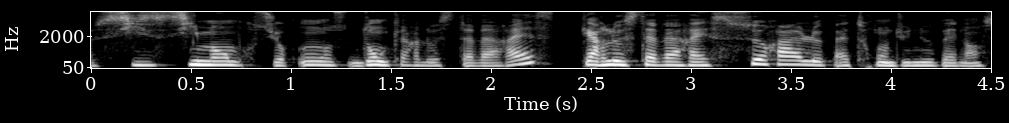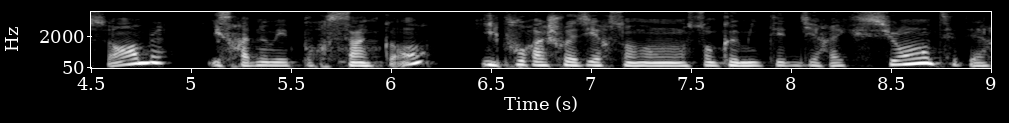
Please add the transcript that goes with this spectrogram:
6 membres sur 11, dont Carlos Tavares. Carlos Tavares sera le patron du nouvel ensemble. Il sera nommé pour 5 ans. Il pourra choisir son comité de direction, etc.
